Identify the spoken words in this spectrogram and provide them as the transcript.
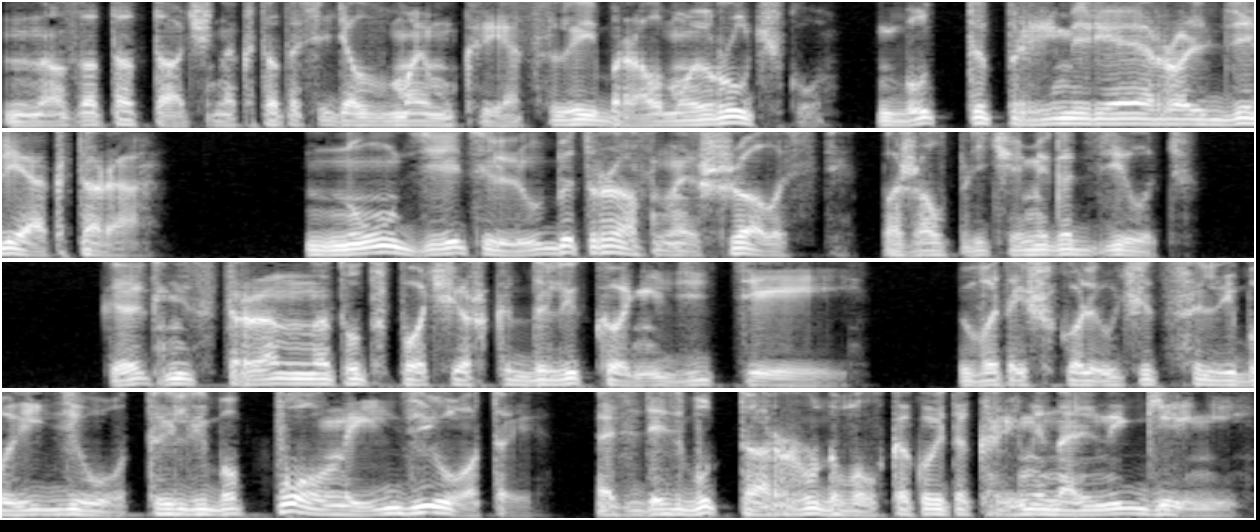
Но зато точно кто-то сидел в моем кресле и брал мою ручку, будто примеряя роль директора. «Ну, дети любят разные шалости», — пожал плечами Годзилыч. «Как ни странно, тут почерк далеко не детей. В этой школе учатся либо идиоты, либо полные идиоты, а здесь будто орудовал какой-то криминальный гений.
